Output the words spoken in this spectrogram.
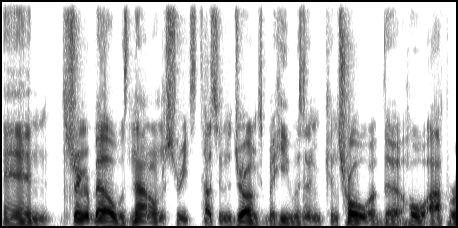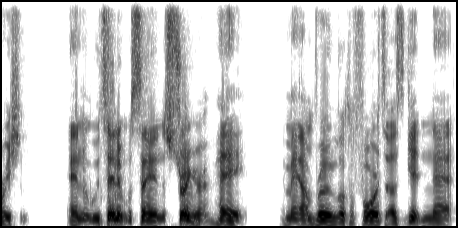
And Stringer Bell was not on the streets touching the drugs, but he was in control of the whole operation. And the lieutenant was saying to Stringer, hey, man, I'm really looking forward to us getting that,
